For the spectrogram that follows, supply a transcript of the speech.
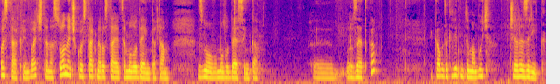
Ось так він, бачите, на сонечку, ось так наростається молоденька там, знову молодесенька е, розетка, яка буде квітнути, мабуть, через рік.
